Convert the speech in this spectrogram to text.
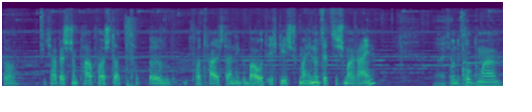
So, ich habe jetzt schon ein paar Portat äh, Portalsteine gebaut. Ich gehe schon mal hin und setze dich mal rein Ja, ich und guck noch- mal.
